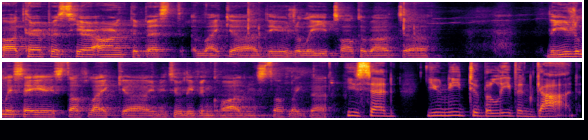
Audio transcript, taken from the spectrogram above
Uh, therapists here aren't the best. Like uh, they usually talk about. Uh, they usually say stuff like uh, you need to believe in God and stuff like that. He said, You need to believe in God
